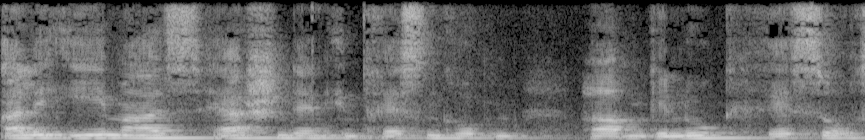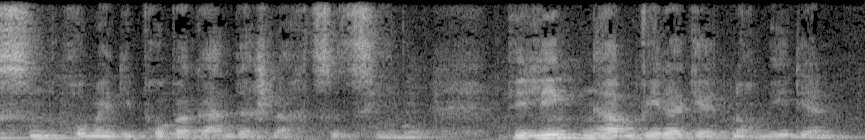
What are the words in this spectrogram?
Alle ehemals herrschenden Interessengruppen haben genug Ressourcen, um in die Propagandaschlacht zu ziehen. Die Linken haben weder Geld noch Medien.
